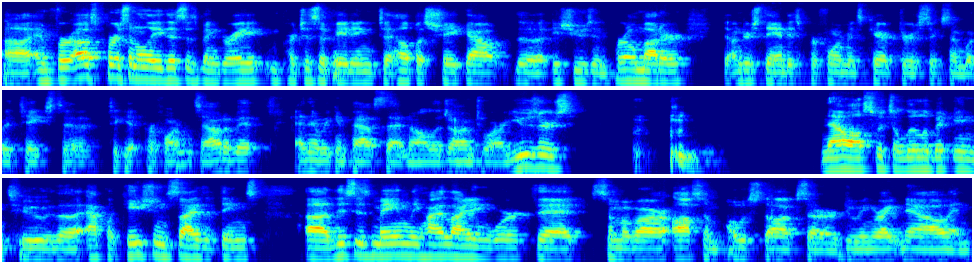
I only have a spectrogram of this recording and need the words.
Uh, and for us personally, this has been great in participating to help us shake out the issues in Perlmutter, to understand its performance characteristics and what it takes to, to get performance out of it. And then we can pass that knowledge on to our users. now I'll switch a little bit into the application side of things. Uh, this is mainly highlighting work that some of our awesome postdocs are doing right now and,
